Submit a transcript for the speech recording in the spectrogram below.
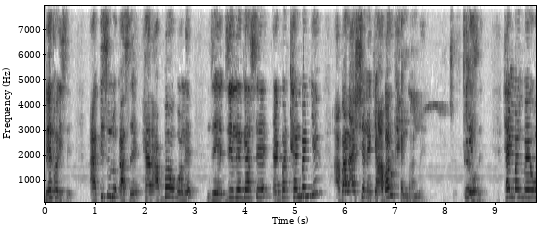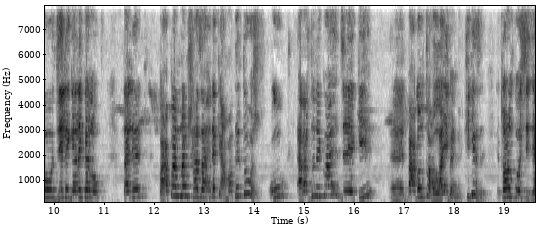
বের হয়েছে আর কিছু লোক আছে, হ্যার আব্বাও বলে যে জেলে গেছে, একবার ঠ্যাং ভাঙিয়ে, আবার আসছে নাকি আবারও ঠ্যাং ভাঙবে। ঠিক আছে? ঠ্যাং ভাঙবে, ও জেলে গেলে কেন? তাহলে পাপার সাজা, এটা কি আমাদের দোষ? ও আর একজনে কয় যে কি পাগল তো আল্লাহই বানে ঠিক আছে? তখন কইছি যে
